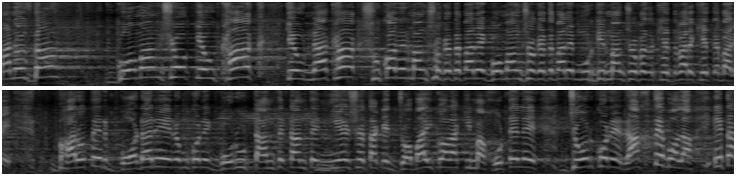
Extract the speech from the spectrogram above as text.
মানসদা, গোমাংস কেউ খাক কেউ না খাক, শুকরের মাংস খেতে পারে গোমাংস খেতে পারে, মুরগির মাংস খেতে পারে খেতে পারে। ভারতের বর্ডারে এরম করে গরু টানতে টানতে নিয়ে এসে তাকে জবাই করা কিংবা হোটেলে জোর করে রাখতে বলা, এটা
